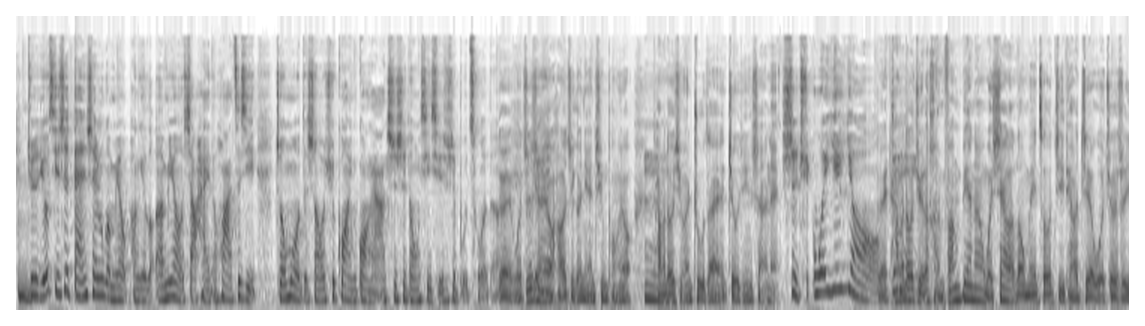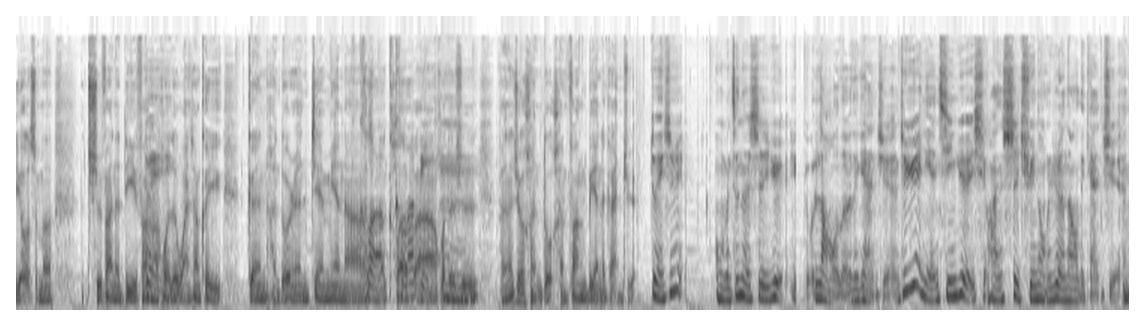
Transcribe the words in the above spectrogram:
嗯、就是尤其是单身如果没有朋友了，呃，没有小孩的话，自己周末的时候去逛一逛啊，吃吃东西，其实是不错的。对，我之前有好几个年轻朋友，他们都喜欢住在旧金山呢。市区我也有，对，对他们都觉得很方便呢、啊。我下了楼没走几条街，我就是有什么吃饭的地方啊，或者晚上可以跟很多人见面啊，Club, 什么 club 啊，或者是、嗯、反正就很多很方便的感觉。对，是因为。我们真的是越老了的感觉，就越年轻越喜欢市区那种热闹的感觉。嗯，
